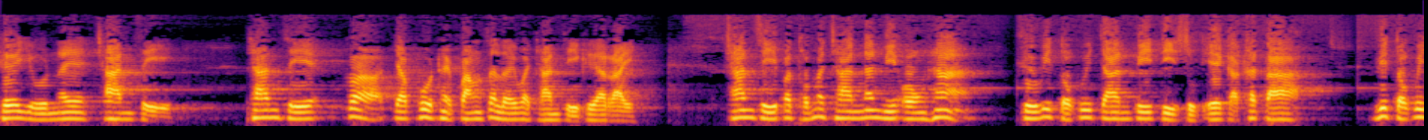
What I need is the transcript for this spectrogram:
คืออยู่ในฌานสี่ฌานสี่ก็จะพูดให้ฟังซะเลยว่าฌานสี่คืออะไรฌานสี่ปฐมฌานนั้นมีองค์ห้าคือวิตกวิจารปีติสุขเอกคตา วิตกวิ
